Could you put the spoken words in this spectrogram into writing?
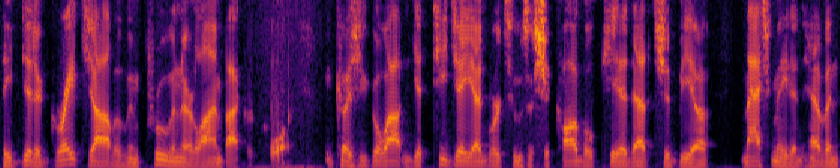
they did a great job of improving their linebacker core because you go out and get T.J. Edwards, who's a Chicago kid, that should be a match made in heaven.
